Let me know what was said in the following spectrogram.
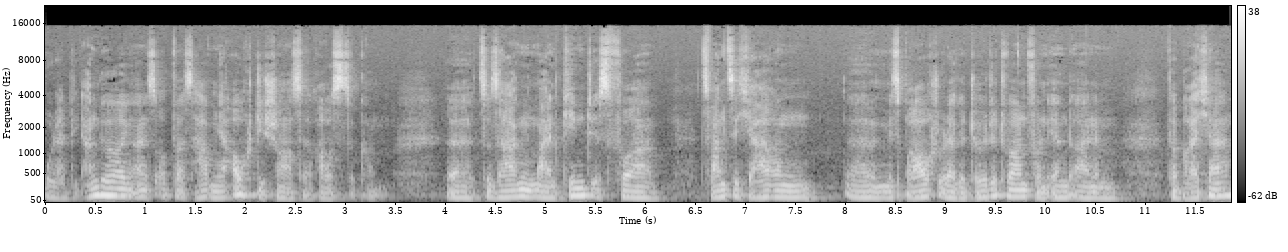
oder die Angehörigen eines Opfers haben ja auch die Chance rauszukommen. Äh, zu sagen, mein Kind ist vor 20 Jahren äh, missbraucht oder getötet worden von irgendeinem Verbrecher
